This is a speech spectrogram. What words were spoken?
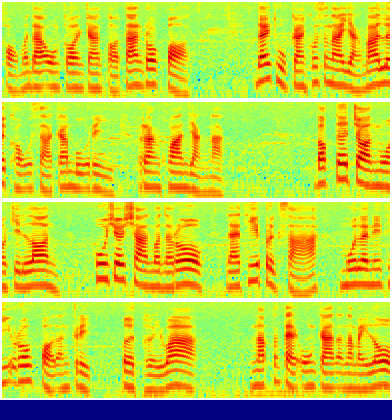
ของบรรดาองค์กรการต่อต้านโรคปอด ได้ถูกการโฆษณาอย่างบ้าเลือดของอุตสาหกรรมบุหรี่ รังควานอย่างหนัก ดรจอห์นมัวกินลอน ผู้เชี่ยวชาญวัณโรค และที่ปรึกษามูลนิธิโรคปอดอังกฤษ เปิดเผยว่า นับตั้งแต่องค์การอนามัยโลก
